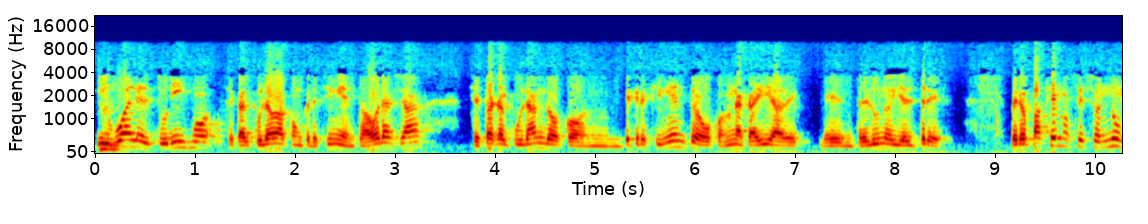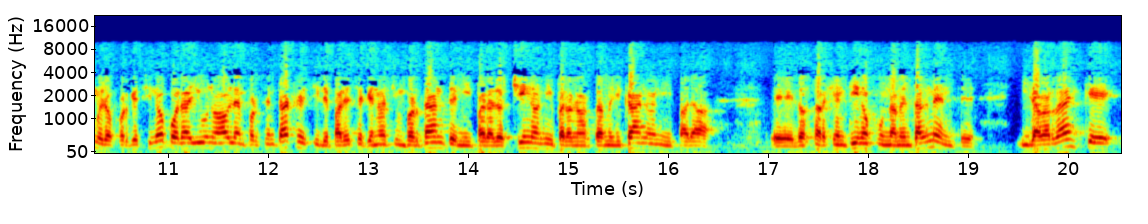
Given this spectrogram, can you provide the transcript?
mm. igual el turismo se calculaba con crecimiento. Ahora ya se está calculando con decrecimiento o con una caída de, entre el 1 y el 3. Pero pasemos eso en números, porque si no, por ahí uno habla en porcentajes y le parece que no es importante ni para los chinos, ni para los norteamericanos, ni para eh, los argentinos fundamentalmente. Y la verdad es que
